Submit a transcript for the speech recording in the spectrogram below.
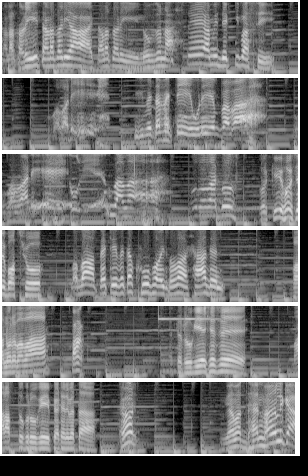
তাড়াতাড়ি তাড়াতাড়ি আয় তাড়াতাড়ি। লোকজন আসছে আমি দেখতে পাচ্ছি। বাবা রে কি বেটা বেটে ওরে বাবা। ও বাবা রে ওরে বাবা। ও বাবা গো। তোর কি হয়েছে বৎস? বাবা পেটে ব্যথা খুব হয় বাবা সারা দেন বানর বাবা। রোগী এসেছে। মারাত্মক রোগী পেটের ব্যথা। তুই আমার ধ্যান ভাঙলি কা?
